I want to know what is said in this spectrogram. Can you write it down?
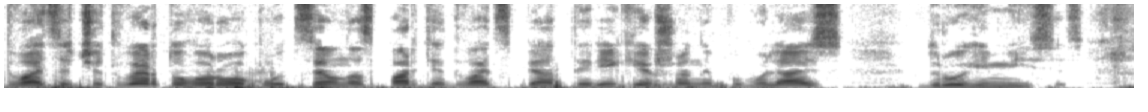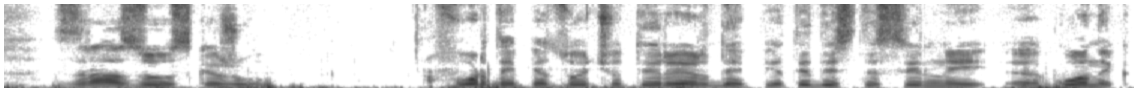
24-го року. Це у нас партія 25 рік, якщо не помиляюсь, другий місяць. Зразу скажу. Forte 504 RD, 50-сильний е, коник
